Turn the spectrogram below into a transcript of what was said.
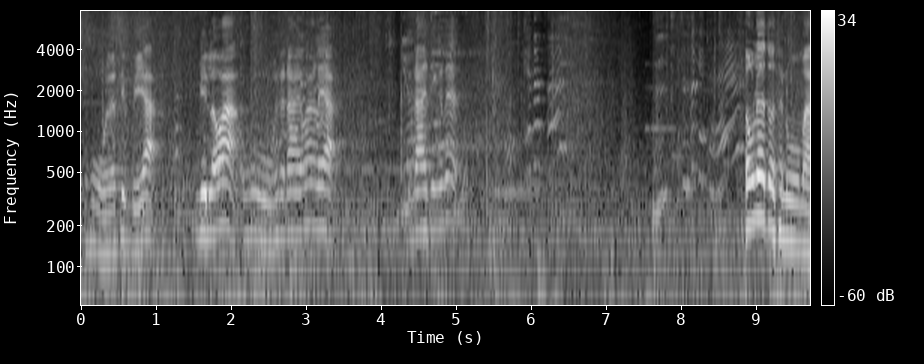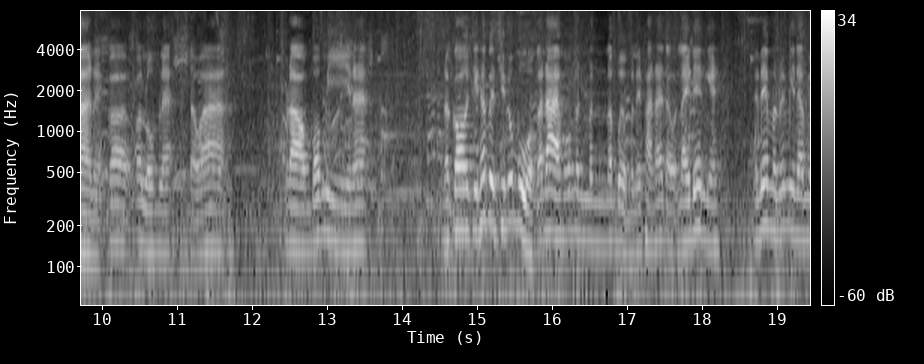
โอ้โหเหลือสิบวิอะ บินแล้วอะ โอ้โหเสียดายมากเลยอะเสียดายจริงนะเนี่ย ต้องเลือกตัวธนูมาเนี่ย ก็ก็ล้มแล้ว แต่ว่าเราบ่มีนะฮะ แล้วก็จริงถ้าเป็นชิโนบุก็ได้ เพราะมันมันระเบิดมันเลยพันได้แต่ไรเด่นไง ไรเด่นมันไม่มีดาเม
